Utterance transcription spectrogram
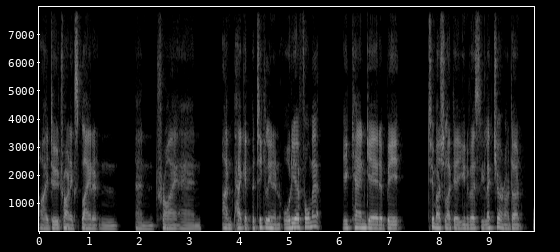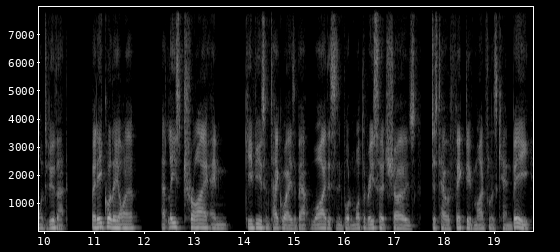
I do try and explain it and and try and unpack it, particularly in an audio format, it can get a bit too much like a university lecture, and I don't want to do that. But equally, I want to at least try and give you some takeaways about why this is important, what the research shows, just how effective mindfulness can be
